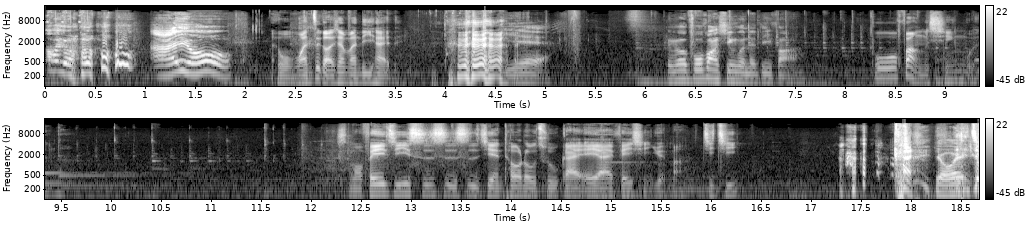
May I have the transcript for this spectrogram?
哎呦，哎呦，哎我玩这个好像蛮厉害的。耶！有没有播放新闻的地方啊？播放新闻啊什么飞机失事事件透露出该 AI 飞行员吗？鸡鸡，看，有哎你就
